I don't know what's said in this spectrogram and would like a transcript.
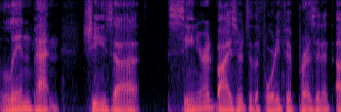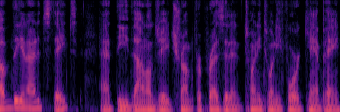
Lynne Patton. She's a senior advisor to the 45th president of the United States at the Donald J. Trump for President 2024 campaign.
